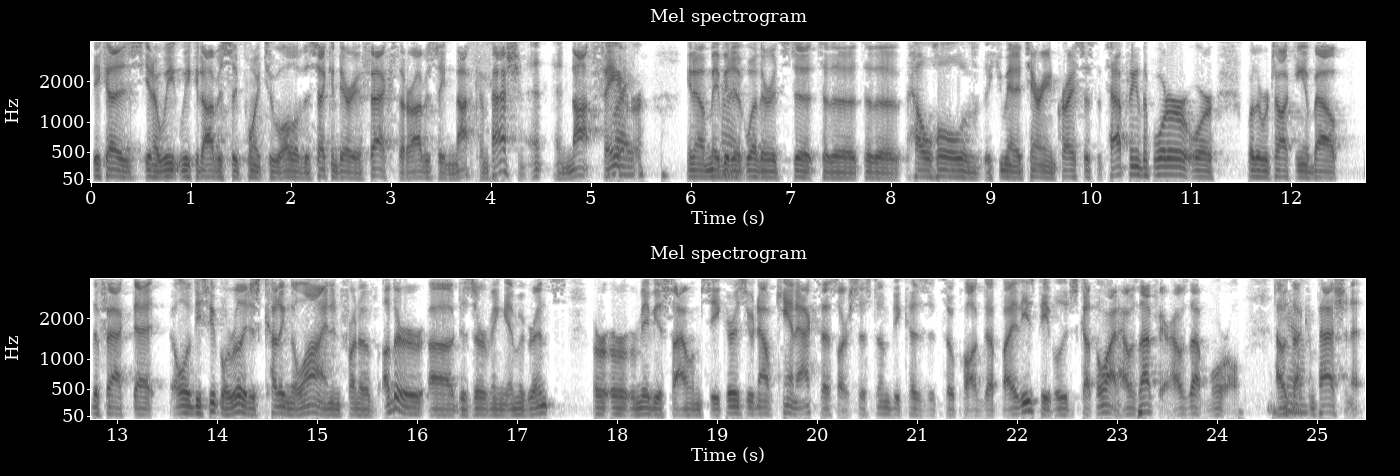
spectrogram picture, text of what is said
because, you know, we, we could obviously point to all of the secondary effects that are obviously not compassionate and not fair. Right you know, maybe right. to, whether it's to, to the to the hellhole of the humanitarian crisis that's happening at the border, or whether we're talking about the fact that all of these people are really just cutting the line in front of other uh, deserving immigrants or, or, or, maybe asylum seekers who now can't access our system because it's so clogged up by these people who just cut the line. How is that fair? How is that moral? How is yeah. that compassionate?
